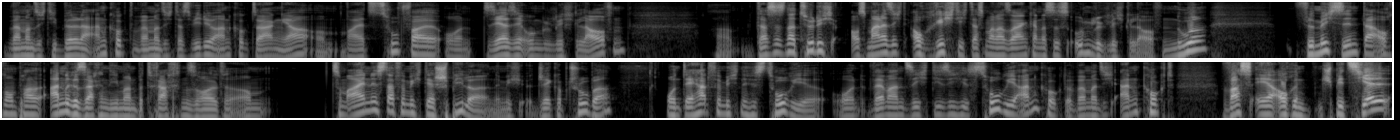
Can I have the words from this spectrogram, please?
wenn man sich die Bilder anguckt und wenn man sich das Video anguckt, sagen, ja, ähm, war jetzt Zufall und sehr, sehr unglücklich gelaufen. Das ist natürlich aus meiner Sicht auch richtig, dass man da sagen kann, das ist unglücklich gelaufen. Nur, für mich sind da auch noch ein paar andere Sachen, die man betrachten sollte. Ähm, zum einen ist da für mich der Spieler, nämlich Jacob Truber. Und der hat für mich eine Historie. Und wenn man sich diese Historie anguckt und wenn man sich anguckt, was er auch in, speziell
